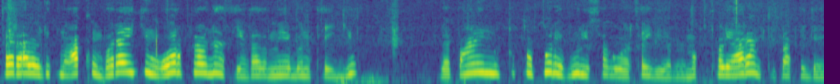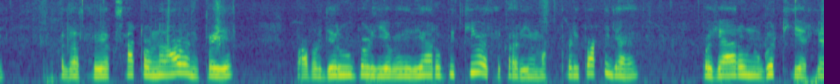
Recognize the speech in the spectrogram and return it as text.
ત્યારે હવે ટૂંકમાં આખું ભરાઈ ગયું ઓવરફ્લો નથી તો મેં બંધ થઈ ગયો. એટલે પાણીનું ટૂંકમાં પૂરેપૂરી સગવડ થઈ ગઈ, આપણે મગફળી આરામથી પાકી જાય. કદાચ હવે એક સાટો ના આવે ને તો એ આપણે જરૂર પડીએ ભાઈ યારું બી કેવાથી કરીએ, મગફળી પાકી જાય. પછી યારુંનું ગઠીએ એટલે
